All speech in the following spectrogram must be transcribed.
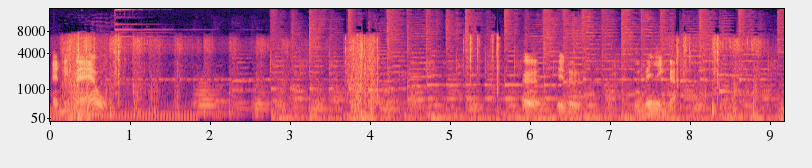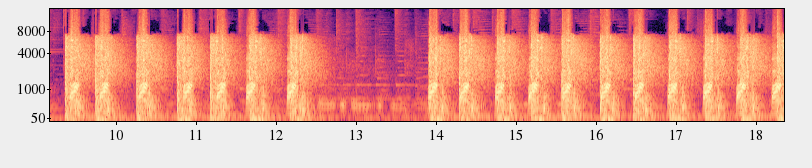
เห็นอีกแล้ว เออพี่ดูมึงไม่ยิงกันปังปังปังปังปังปังปังโอ้โหโอ้โหโอ้โหปังปังปังปังปังปังปังปังปังปังปัง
